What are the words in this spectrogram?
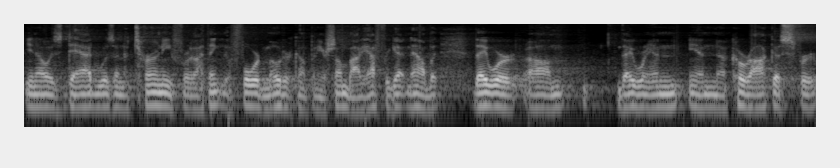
You know, his dad was an attorney for, I think, the Ford Motor Company or somebody. I forget now, but they were, um, they were in, in uh, Caracas for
